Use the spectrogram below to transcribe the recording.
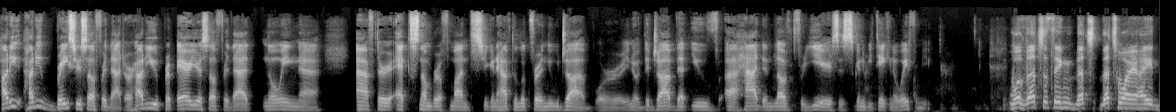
How do you how do you brace yourself for that? Or how do you prepare yourself for that knowing that after X number of months, you're going to have to look for a new job, or you know, the job that you've uh, had and loved for years is going to be taken away from you. Well, that's the thing. That's that's why I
